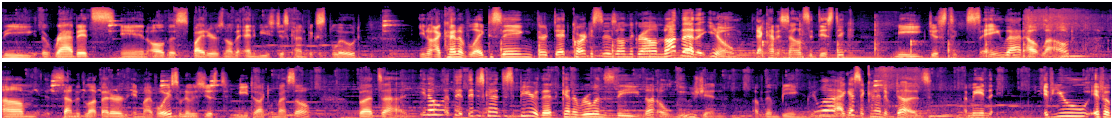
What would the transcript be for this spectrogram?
the the rabbits and all the spiders and all the enemies just kind of explode you know, I kind of liked seeing their dead carcasses on the ground. Not that, you know, that kind of sounds sadistic, me just saying that out loud. Um, it sounded a lot better in my voice when it was just me talking to myself. But, uh, you know, they, they just kind of disappear. That kind of ruins the, not illusion of them being. Well, I guess it kind of does. I mean, if you, if a,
